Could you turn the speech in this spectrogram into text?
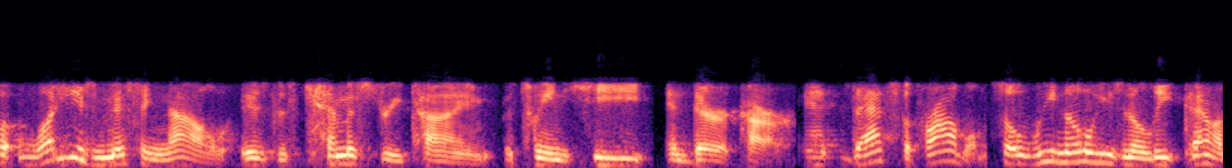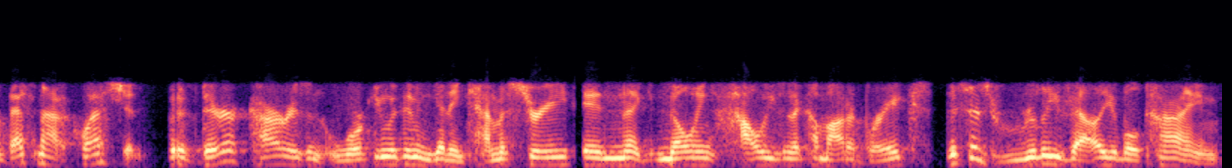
But what he's missing now is this chemistry time between he and Derek Carr. And that's the problem. So we know he's an elite talent. That's not a question. But if Derek Carr isn't working with him and getting chemistry and like knowing how he's going to come out of breaks, this is really valuable time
